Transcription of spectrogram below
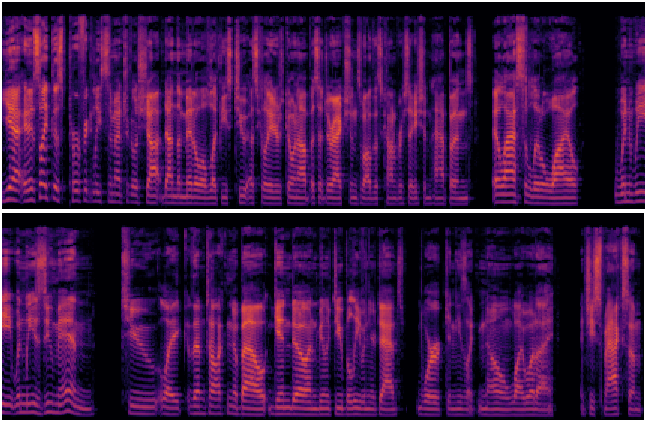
Yeah, and it's like this perfectly symmetrical shot down the middle of like these two escalators going opposite directions while this conversation happens. It lasts a little while. When we when we zoom in to like them talking about Gendo and being like, "Do you believe in your dad's work?" and he's like, "No, why would I?" and she smacks him.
